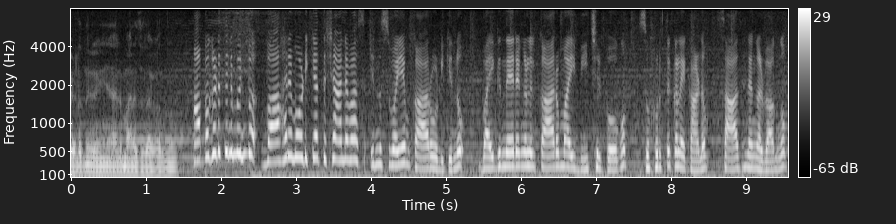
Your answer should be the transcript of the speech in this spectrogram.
കിടന്നു കഴിഞ്ഞാൽ മനസ്സ് തകർന്നു പോകും. അപകടത്തിന് മുൻപ് വാഹനം ഓടിക്കാത്ത ഷാനവാസ് ഇന്ന് സ്വയം കാർ ഓടിക്കുന്നു. വൈകുന്നേരങ്ങളിൽ കാറുമായി ബീച്ചിൽ പോകും. സുഹൃത്തുക്കളെ കാണും സാധനങ്ങൾ വാങ്ങും.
